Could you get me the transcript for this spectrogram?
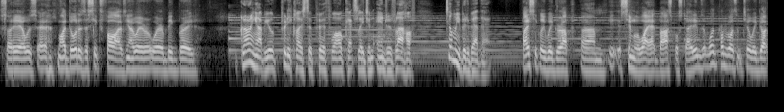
So yeah, I was. Uh, my daughters are six fives. You know, we're we're a big breed. Growing up, you were pretty close to Perth Wildcats legend Andrew Vlahov. Tell me a bit about that. Basically, we grew up um, a similar way at basketball stadiums. It probably wasn't until we got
